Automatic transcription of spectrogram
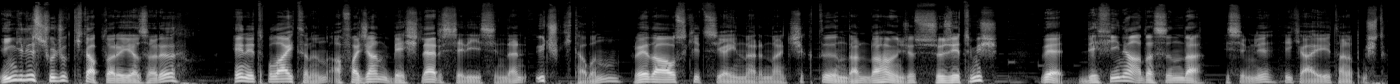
İngiliz çocuk kitapları yazarı Enid Blyton'ın Afacan Beşler serisinden 3 kitabın Red House Kids yayınlarından çıktığından daha önce söz etmiş ve Define Adası'nda isimli hikayeyi tanıtmıştık.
